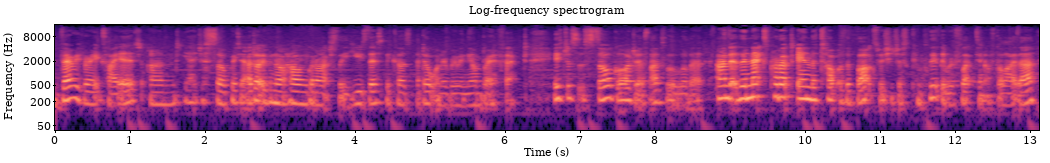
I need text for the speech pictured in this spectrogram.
very very excited and yeah just so pretty I don't even know how I'm going to actually use this because I don't want to ruin the ombre effect it's just so gorgeous I absolutely love it and the next product in the top of the box which is just completely reflecting off the light there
